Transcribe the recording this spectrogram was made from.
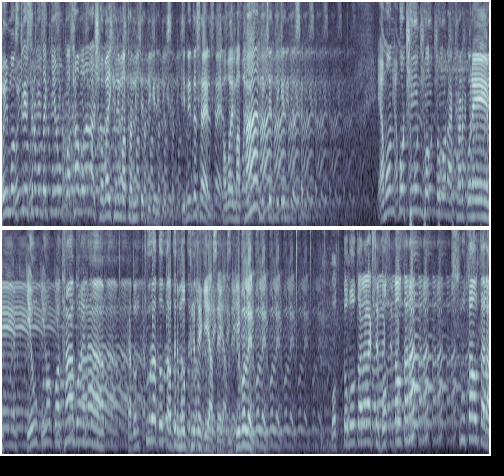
ওই মজলিসের মধ্যে কেউ কথা বলে না, সবাই খালি মাথা নিচের দিকে নিতেছেন। কি নিতেছেন? সবাই মাথা নিচের দিকে নিতেছেন। এমন কঠিন বক্তব্য রাখার পরে কেউ কোনো কথা বলে না কারণ চূড়া তো তাদের মধ্যে থেকে আছে একজন। কি বলেন? বক্তব্য তারা রাখছে বক্তাও তারা শ্রোতাও তারা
